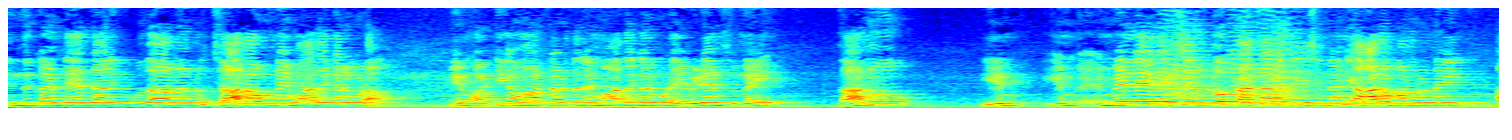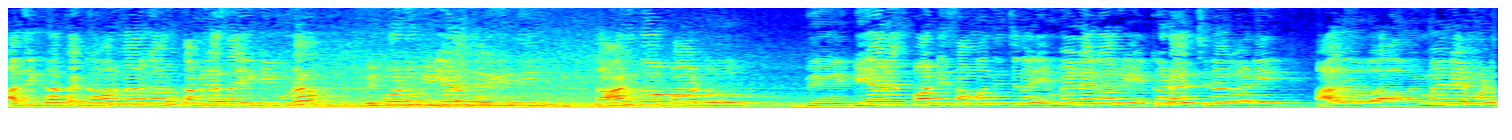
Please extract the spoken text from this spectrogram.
ఎందుకంటే దానికి ఉదాహరణలు చాలా ఉన్నాయి మా దగ్గర కూడా. మేము వట్టిగా మాట్లాడతలే మా దగ్గర కూడా ఎవిడెన్స్ ఉన్నాయి. తాను ఎం- ఎం- ఎమ్మెల్యే ఎలక్షన్లో ప్రచారం చేసిందని ఆరోపణలు ఉన్నాయి. అది గత గవర్నర్ గారు తమిళ సైకి కూడా రిపోర్టు ఇవ్వడం జరిగింది. దానితో పాటు బీఆర్ఎస్ పార్టీ సంబంధించిన ఎమ్మెల్యే గారు ఎక్కడ వచ్చినా కానీ ఎమ్మెల్యే ఎమ్మట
